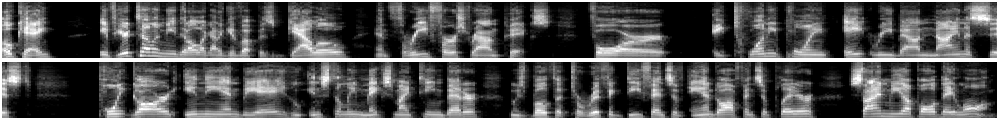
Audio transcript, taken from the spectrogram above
Okay. If you're telling me that all I got to give up is Gallo and three first round picks for a 20 point, eight rebound, nine assist point guard in the NBA who instantly makes my team better, who's both a terrific defensive and offensive player, sign me up all day long.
